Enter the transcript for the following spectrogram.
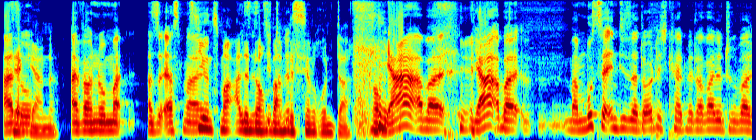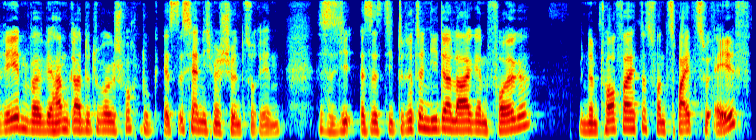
Also Sehr gerne. einfach nur mal, also erstmal. Zieh uns mal alle noch mal ein bisschen runter. Komm. Ja, aber ja, aber man muss ja in dieser Deutlichkeit mittlerweile drüber reden, weil wir haben gerade drüber gesprochen. Du, es ist ja nicht mehr schön zu reden. Es ist, die, es ist die dritte Niederlage in Folge mit einem Torverhältnis von 2 zu 11.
